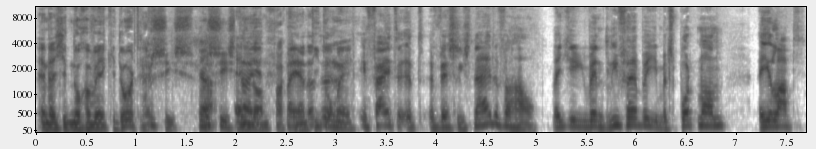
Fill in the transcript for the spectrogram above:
en dat je het nog een weekje doortrekt. Precies, precies. En nou, dan pak je een titel mee. In feite het Wesley Snijder verhaal. Weet je, je bent liefhebber, je bent sportman. En je laat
